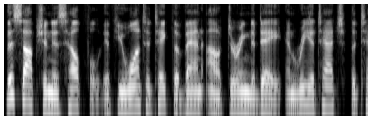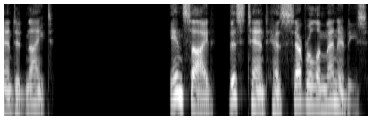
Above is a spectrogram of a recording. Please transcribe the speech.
This option is helpful if you want to take the van out during the day and reattach the tent at night. Inside, this tent has several amenities,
